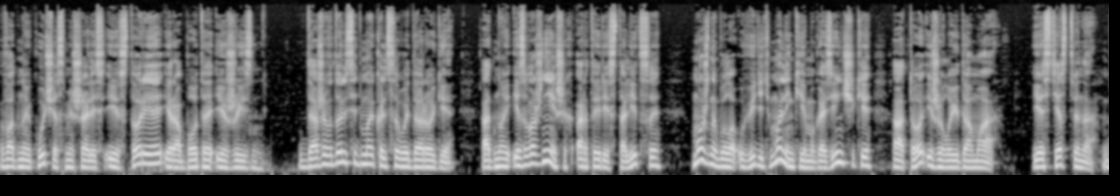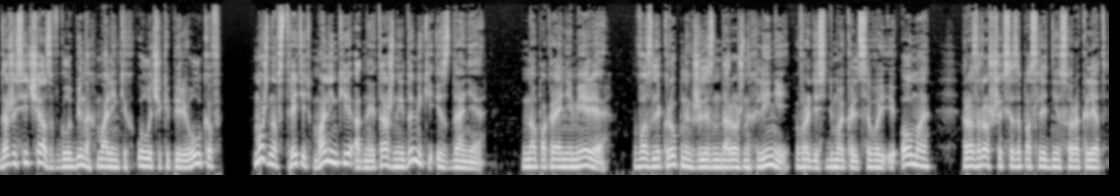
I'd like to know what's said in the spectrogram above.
В одной куче смешались и история, и работа, и жизнь. Даже вдоль седьмой кольцевой дороги, одной из важнейших артерий столицы, можно было увидеть маленькие магазинчики, а то и жилые дома. Естественно, даже сейчас в глубинах маленьких улочек и переулков можно встретить маленькие одноэтажные домики и здания. Но, по крайней мере, возле крупных железнодорожных линий, вроде седьмой кольцевой и Омы, разросшихся за последние 40 лет,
